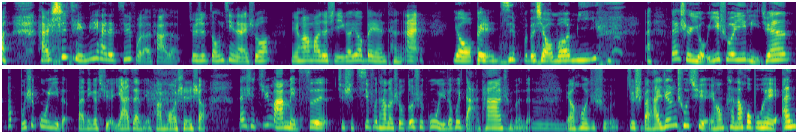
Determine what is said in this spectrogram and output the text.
还是挺厉害的，欺负了他的。就是总体来说，棉花猫就是一个又被人疼爱又被人欺负的小猫咪。哎，但是有一说一，李娟她不是故意的，把那个血压在梅花猫身上。但是驹马每次就是欺负它的时候，都是故意的，会打它什么的。嗯，然后就是就是把它扔出去，然后看它会不会安，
